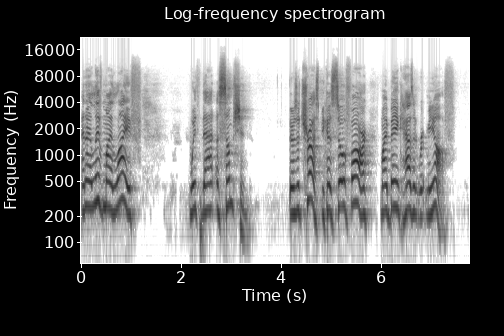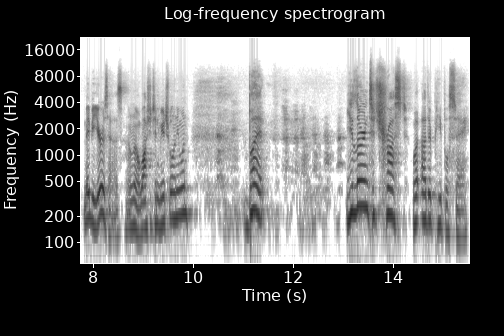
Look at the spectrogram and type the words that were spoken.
And I live my life with that assumption. There's a trust because so far my bank hasn't ripped me off. Maybe yours has. I don't know. Washington Mutual, anyone? But you learn to trust what other people say.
